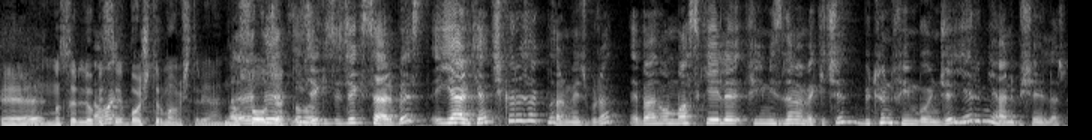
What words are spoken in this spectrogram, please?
Ee, Mısır lobisi Ama- boş durmamıştır yani. Nasıl evet, olacak evet, yiyecek içecek serbest. E, yerken çıkaracaklar mecburen. E ben o maskeyle film izlememek için bütün film boyunca yerim yani bir şeyler.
